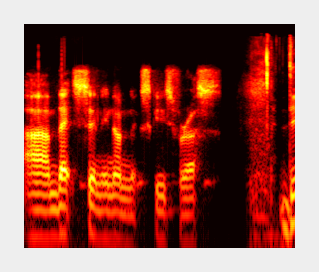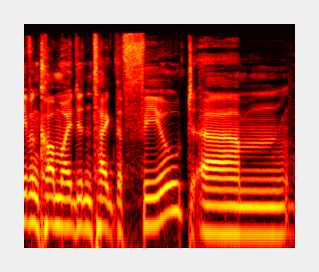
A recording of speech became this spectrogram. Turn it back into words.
um, that's certainly not an excuse for us. Devon Conway didn't take the field. Um,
